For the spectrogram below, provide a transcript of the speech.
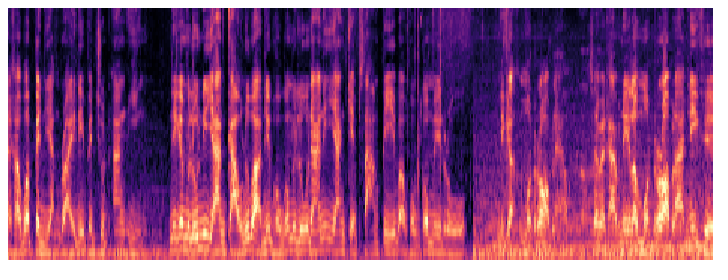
นะครับว่าเป็นอย่างไรนี่เป็นชุดอ้างอิง นี่ก็ไม่รู้นี่ยางเก่าหรือเปล่านี่ผมก็ไม่รู้นะนี่ยางเก็บ 3 ปีหรือเปล่าผมก็ไม่รู้นี่ก็หมดรอบแล้วใช่ไหมครับนี่เราหมดรอบแล้วนี่คือ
